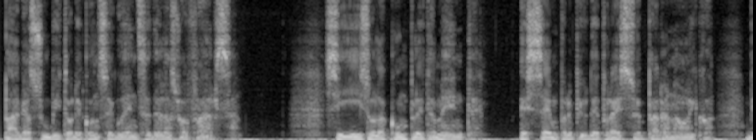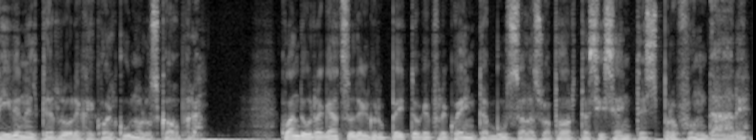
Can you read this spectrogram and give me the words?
paga subito le conseguenze della sua farsa. Si isola completamente, è sempre più depresso e paranoico, vive nel terrore che qualcuno lo scopra. Quando un ragazzo del gruppetto che frequenta bussa alla sua porta si sente sprofondare.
